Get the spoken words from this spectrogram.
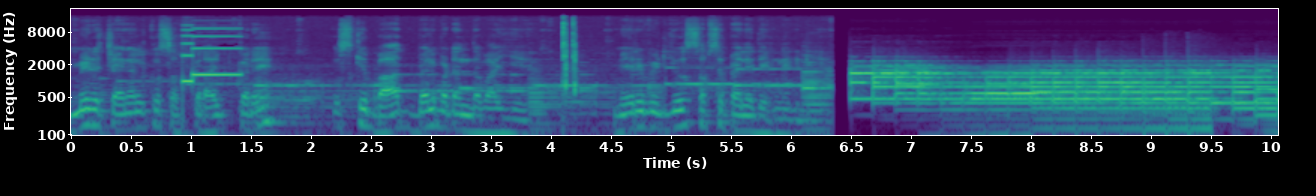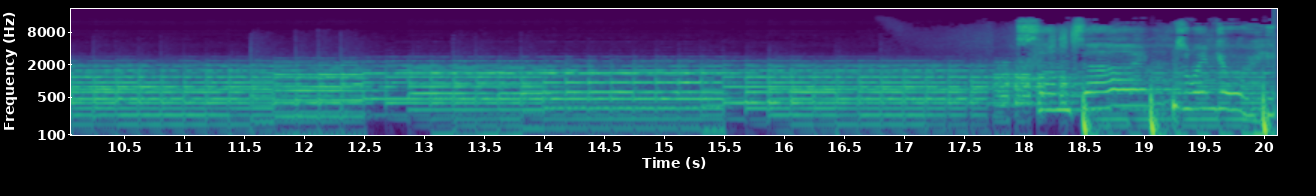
मेरे चैनल को सब्सक्राइब करें उसके बाद बेल बटन दबाइए। मेरे वीडियो सबसे पहले देखने के लिए। Sometimes when you're here,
